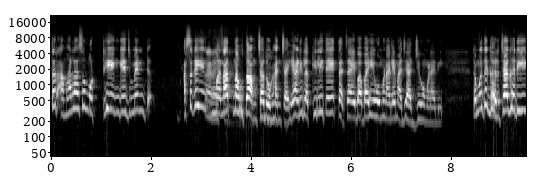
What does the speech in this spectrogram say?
तर आम्हाला असं मोठी एंगेजमेंट असं काही मनात नव्हतं आमच्या दोघांच्याही. आणि लकीली ते त्याचे आई बाबाही हो म्हणाले माझी आजी हो म्हणाली. त्यामुळे ते घरच्या घरी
